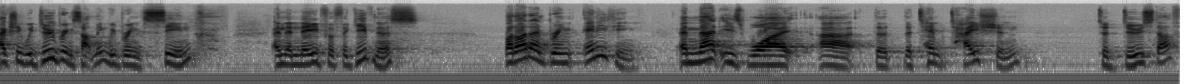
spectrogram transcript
Actually, we do bring something. We bring sin and the need for forgiveness, but I don't bring anything. And that is why uh, the, the temptation to do stuff,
